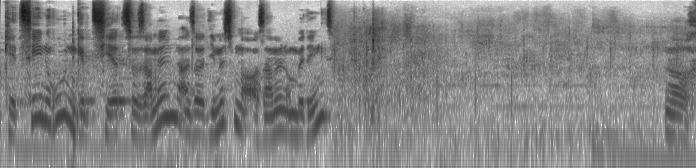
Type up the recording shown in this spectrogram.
Okay, zehn Runen gibt es hier zu sammeln. Also die müssen wir auch sammeln unbedingt. Och.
